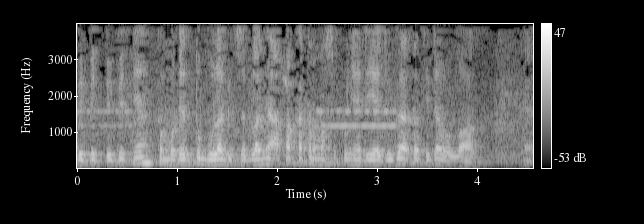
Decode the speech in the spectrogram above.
bibit-bibitnya, kemudian tumbuh lagi sebelahnya, apakah termasuk punya dia juga atau tidak? Wallahu alam. Ya.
